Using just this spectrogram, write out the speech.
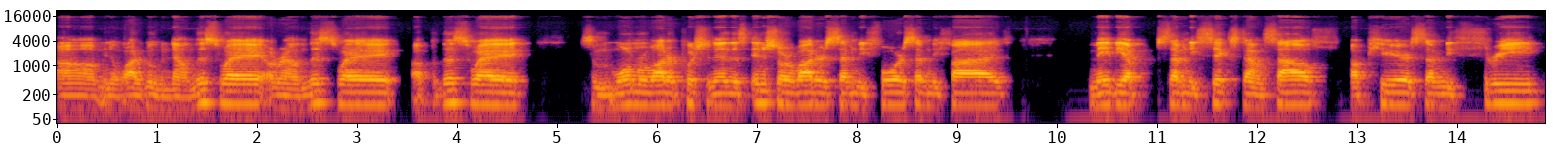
um, you know, water moving down this way, around this way, up this way. Some warmer water pushing in. This inshore water is 74, 75, maybe up 76 down south. Up here, 73.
